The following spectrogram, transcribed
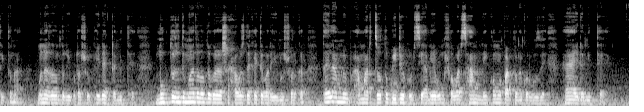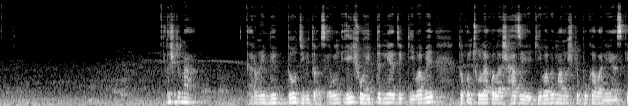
দেখতো না? ময়নাতদন্ত রিপোর্ট আসুক, এটা একটা মিথ্যে। মুগ্ধ যদি ময়নাতদন্ত করার সাহস দেখাইতে পারে ইউনুস সরকার, তাইলে আমি, আমার যত ভিডিও করছি, আমি এবং সবার সামনে ক্ষমা প্রার্থনা করব যে হ্যাঁ এটা মিথ্যে। কিন্তু সেটা না। কারণ এই মৃদ্ধ জীবিত আছে এবং এই শহীদদের নিয়ে যে কীভাবে তখন ছোলা কলা সাজিয়ে, কীভাবে মানুষকে বোকা বানিয়ে আজকে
